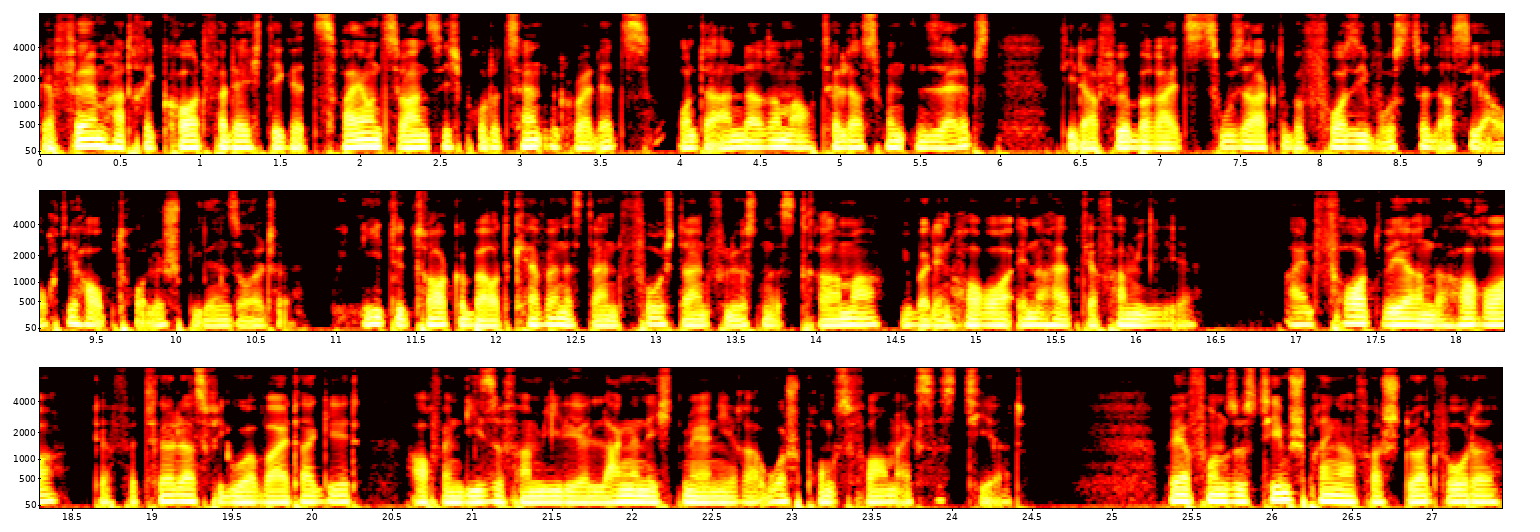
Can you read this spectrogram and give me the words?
Der Film hat rekordverdächtige 22 Produzentencredits, unter anderem auch Tilda Swinton selbst, die dafür bereits zusagte, bevor sie wusste, dass sie auch die Hauptrolle spielen sollte. We Need to Talk About Kevin ist ein furchteinflößendes Drama über den Horror innerhalb der Familie. Ein fortwährender Horror, der für Tildas Figur weitergeht, auch wenn diese Familie lange nicht mehr in ihrer Ursprungsform existiert. Wer von Systemsprenger verstört wurde,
